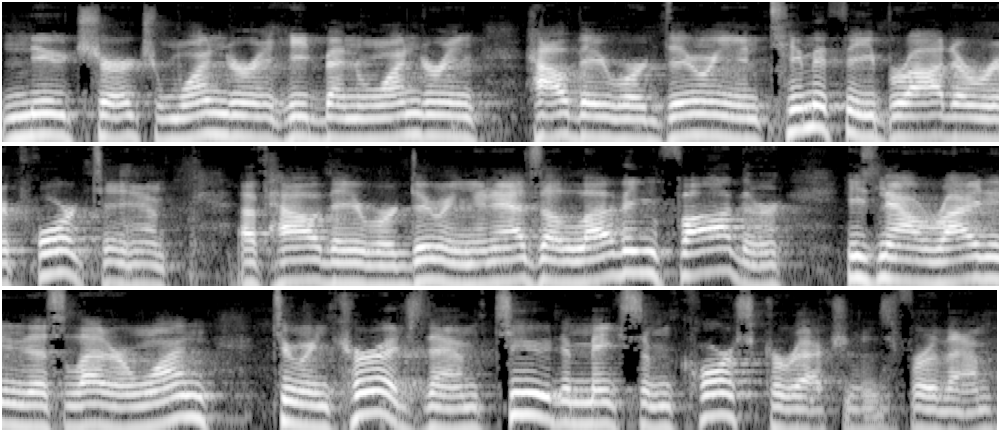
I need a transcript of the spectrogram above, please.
new church, wondering, he'd been wondering how they were doing, and Timothy brought a report to him of how they were doing. And as a loving father, he's now writing this letter one, to encourage them, two, to make some course corrections for them,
